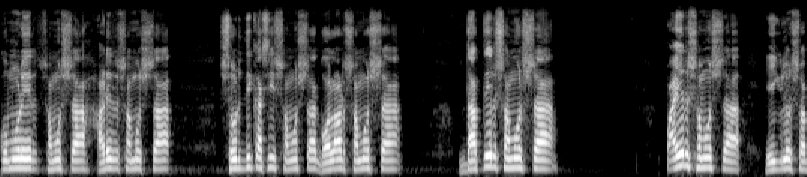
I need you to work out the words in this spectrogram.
কোমরের সমস্যা, হাড়ের সমস্যা, সর্দি কাশির সমস্যা, গলার সমস্যা দাঁতের সমস্যা, পায়ের সমস্যা, এইগুলো সব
